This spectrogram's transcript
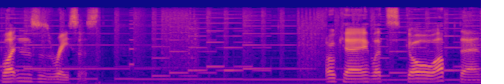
Buttons is racist. Okay, let's go up then.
